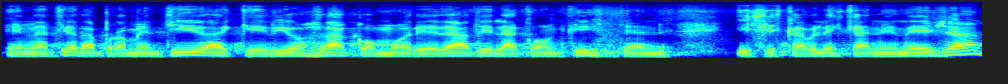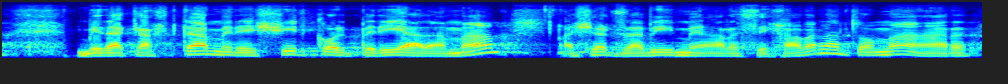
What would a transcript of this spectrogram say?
en la tierra prometida que Dios da como heredad y la conquisten y se establezcan en ella. ayer me arceja. Van a tomar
